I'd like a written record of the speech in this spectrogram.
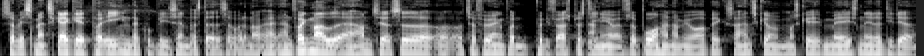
Så hvis man skal gætte på en, der kunne blive sendt afsted, så var det nok... Han får ikke meget ud af ham til at sidde og, og tage føring på, den, på de første par stigninger, ja. så bruger han ham jo op, ikke? Så han skal jo måske med i sådan et af de der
